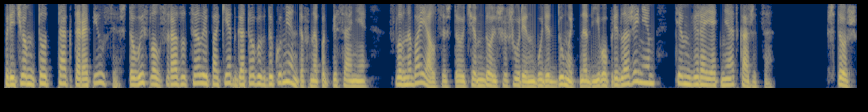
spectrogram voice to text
Причем тот так торопился, что выслал сразу целый пакет готовых документов на подписание, словно боялся, что чем дольше Шурин будет думать над его предложением, тем вероятнее откажется. Что ж,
